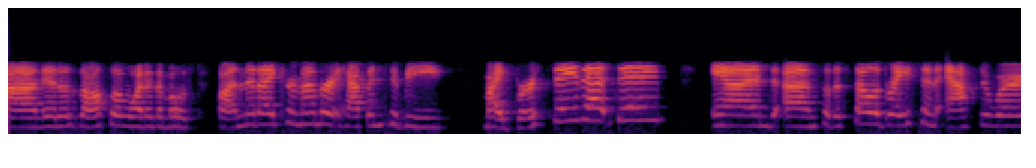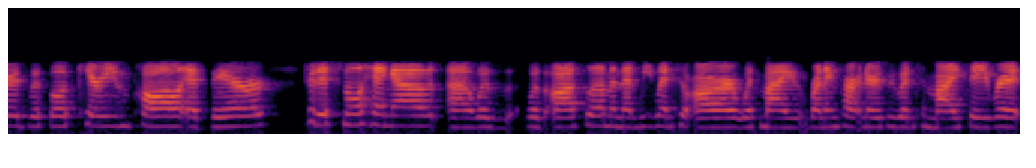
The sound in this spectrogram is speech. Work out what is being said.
Um, it is also one of the most fun that I can remember. It happened to be my birthday that day, and um, so the celebration afterwards with both Carrie and Paul at their traditional hangout uh, was was awesome. And then we went to our with my running partners. We went to my favorite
